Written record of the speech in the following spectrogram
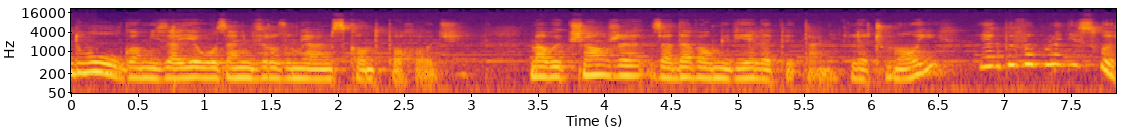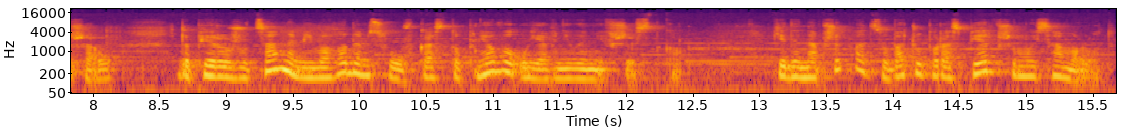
Długo mi zajęło, zanim zrozumiałem skąd pochodzi. Mały książę zadawał mi wiele pytań, lecz moich jakby w ogóle nie słyszał. Dopiero rzucane mimochodem słówka stopniowo ujawniły mi wszystko. Kiedy na przykład zobaczył po raz pierwszy mój samolot,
